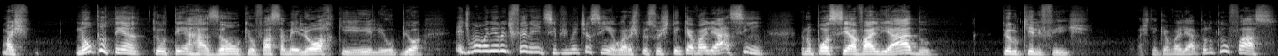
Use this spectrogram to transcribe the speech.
Mas Não que eu tenha, que eu tenha razão, que eu faça melhor que ele ou pior. É de uma maneira diferente, simplesmente assim. Agora as pessoas têm que avaliar sim. Eu não posso ser avaliado pelo que ele fez. Elas têm que avaliar pelo que eu faço,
